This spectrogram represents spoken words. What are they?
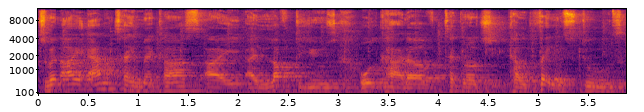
So when I enter in my class, I, I love to use all kind of technological things, tools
